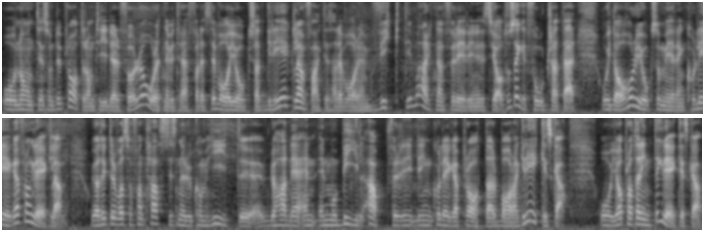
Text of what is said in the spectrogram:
Och någonting som du pratade om tidigare förra året när vi träffades, det var ju också att Grekland faktiskt hade varit en viktig marknad för er initialt och säkert fortsatt där. Och idag har du ju också med dig en kollega från Grekland. Och jag tyckte det var så fantastiskt när du kom hit, eh, du hade en, en mobilapp för din kollega pratar bara grekiska. Och jag pratar inte grekiska.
